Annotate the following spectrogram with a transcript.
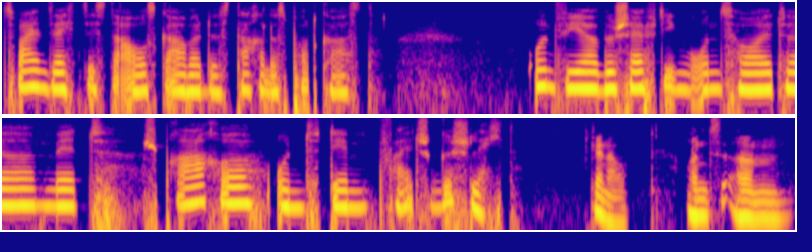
62. Ausgabe des Tacheles Podcast. Und wir beschäftigen uns heute mit Sprache und dem falschen Geschlecht. Genau. Und ähm,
